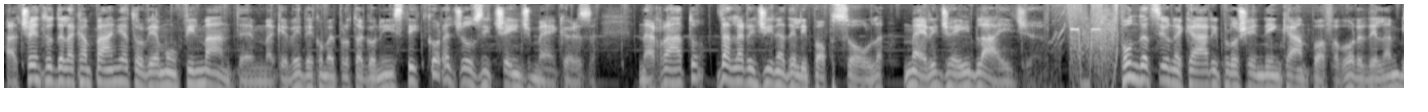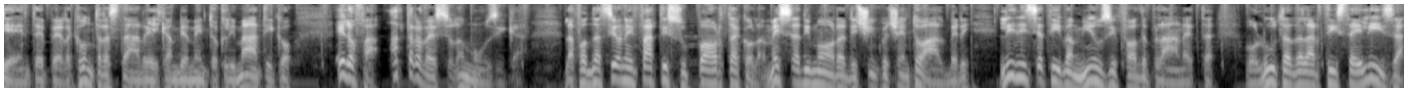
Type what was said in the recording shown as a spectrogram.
Al centro della campagna troviamo un film anthem che vede come protagonisti coraggiosi changemakers, narrato dalla regina dell'hip hop soul Mary J. Blige. Fondazione Cariplo scende in campo a favore dell'ambiente per contrastare il cambiamento climatico e lo fa attraverso la musica. La Fondazione infatti supporta con la messa a dimora di 500 alberi l'iniziativa Music for the Planet, voluta dall'artista Elisa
